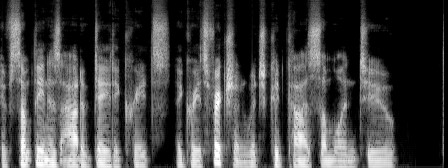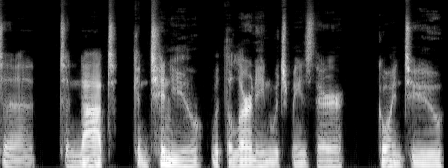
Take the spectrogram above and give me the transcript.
if something is out of date, it creates, it creates friction, which could cause someone to, to, to not continue with the learning, which means they're going to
